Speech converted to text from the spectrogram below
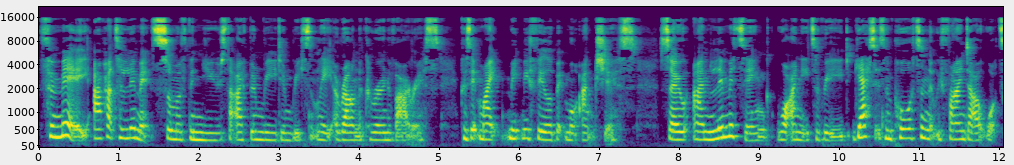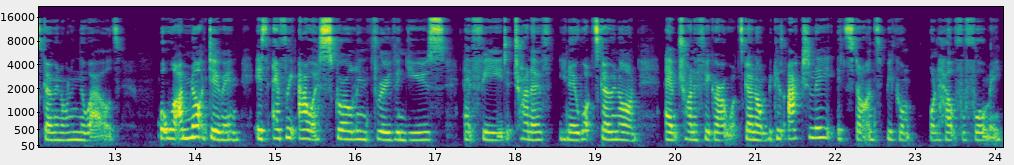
for me, I've had to limit some of the news that I've been reading recently around the coronavirus because it might make me feel a bit more anxious. So I'm limiting what I need to read. Yes, it's important that we find out what's going on in the world, but what I'm not doing is every hour scrolling through the news uh, feed, trying to, you know, what's going on and um, trying to figure out what's going on because actually it's starting to become unhelpful for me.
